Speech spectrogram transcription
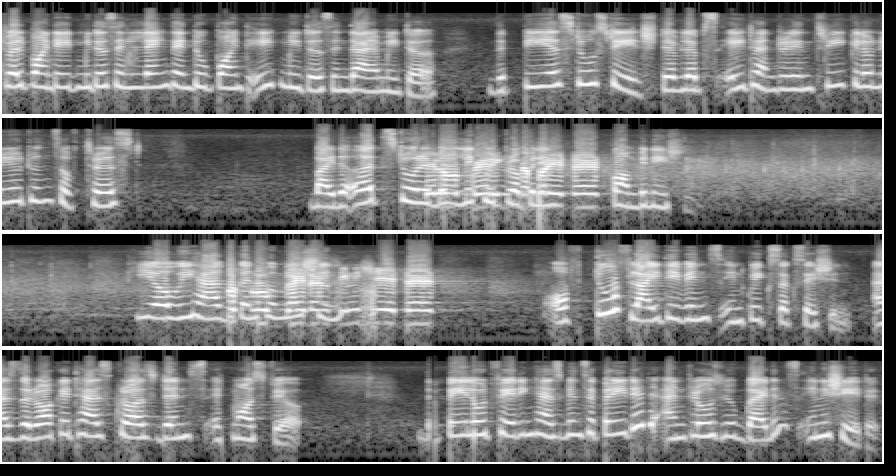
12.8 meters in length and 2.8 meters in diameter. The PS2 stage develops 803 kilonewtons of thrust by the earth storable liquid propellant separated. combination. Here we have the confirmation of two flight events in quick succession as the rocket has crossed dense atmosphere. The payload fairing has been separated and closed loop guidance initiated.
